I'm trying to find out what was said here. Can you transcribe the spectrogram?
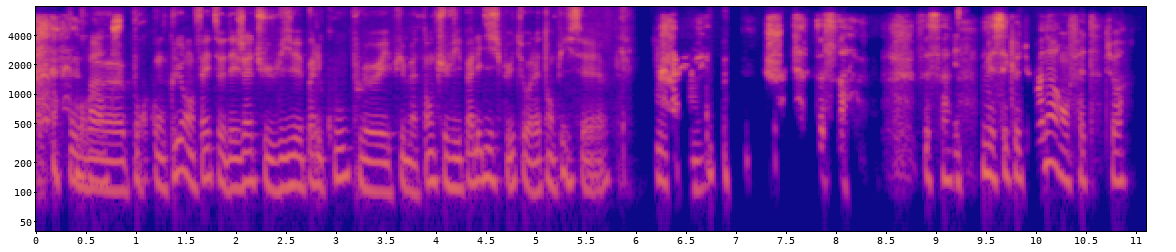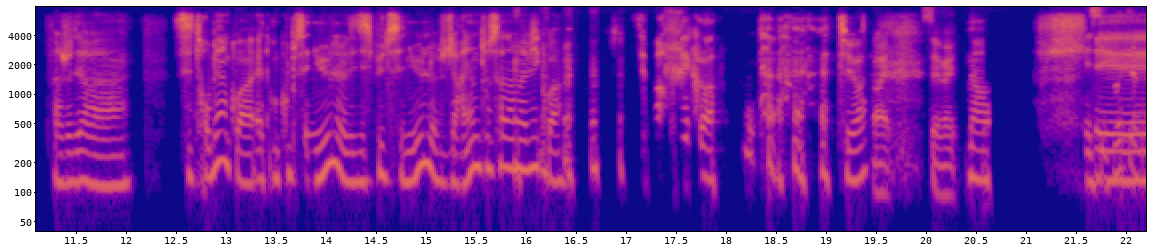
pour, Voilà. pour conclure, en fait, déjà, tu vivais pas le couple et puis maintenant, tu vis pas les disputes. Voilà, tant pis, c'est. C'est ça. C'est ça. Mais c'est que du bonheur, en fait, tu vois. Enfin, je veux dire, c'est trop bien, quoi. Être en couple, c'est nul. Les disputes, c'est nul. J'ai rien de tout ça dans ma vie, quoi. c'est parfait, quoi. tu vois? Ouais, c'est vrai. Et c'est quoi, Et...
